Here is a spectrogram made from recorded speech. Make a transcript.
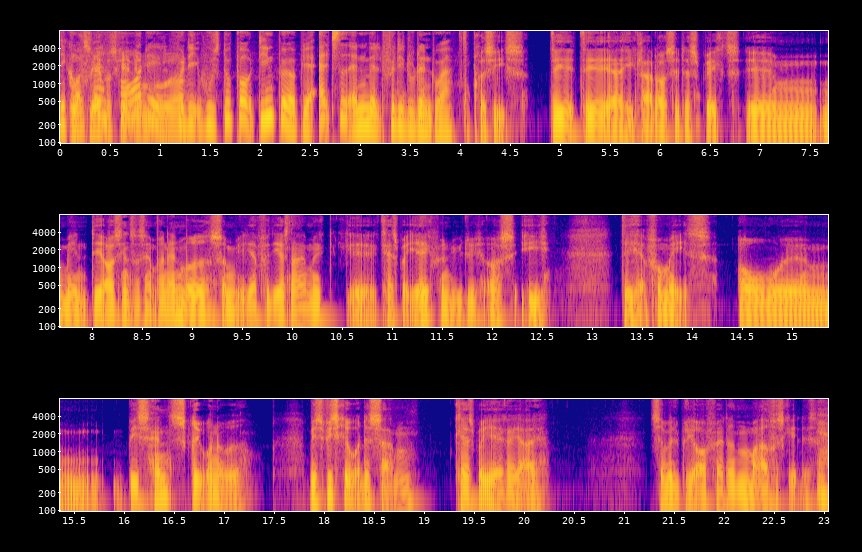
Det kan også være en fordel, måder. fordi husk nu på, dine bøger bliver altid anmeldt, fordi du er den, du er. Præcis. Det, det er helt klart også et aspekt. Øhm, men det er også interessant på en anden måde, som jeg, fordi jeg snakker med øh, Kasper Erik for nylig, også i det her format. Og øhm, hvis han skriver noget, hvis vi skriver det samme, Kasper Erik og jeg, så vil det blive opfattet meget forskelligt. Ja.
